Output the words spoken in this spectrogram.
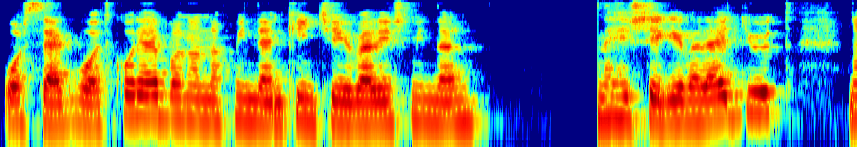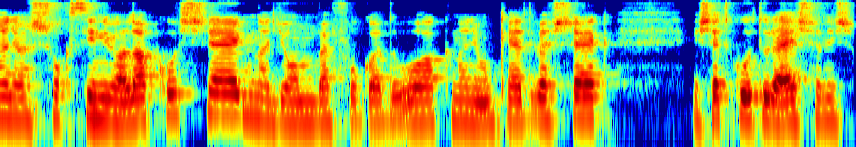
ország volt korábban, annak minden kincsével és minden nehézségével együtt. Nagyon sokszínű a lakosság, nagyon befogadóak, nagyon kedvesek, és hát kulturálisan is,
